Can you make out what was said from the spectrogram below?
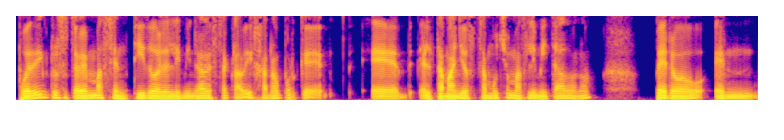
puede incluso tener más sentido el eliminar esta clavija, ¿no? Porque eh, el tamaño está mucho más limitado, ¿no? pero en,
